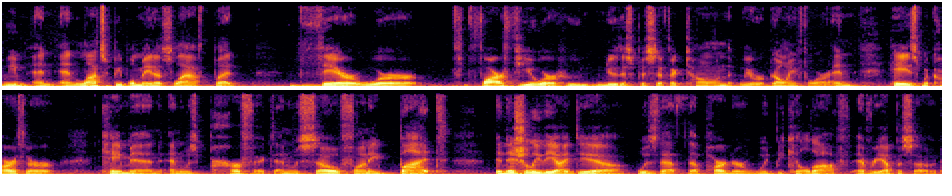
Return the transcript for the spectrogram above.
we and and lots of people made us laugh, but there were far fewer who knew the specific tone that we were going for. And Hayes MacArthur came in and was perfect and was so funny, but initially the idea was that the partner would be killed off every episode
